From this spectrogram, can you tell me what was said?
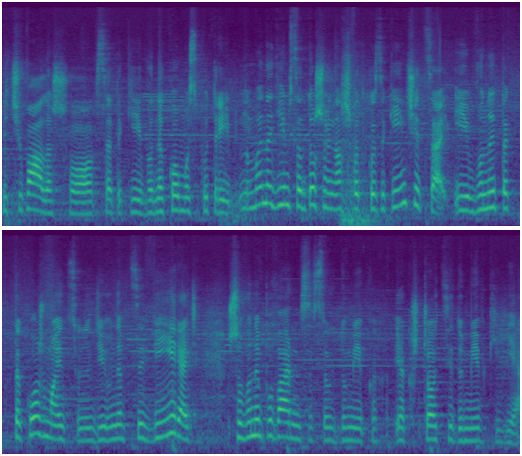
відчували, що все-таки вони комусь потрібні. Ну, Ми надіємося на те, що війна швидко закінчиться, і вони так також мають цю надію. Вони в це вірять, що вони повернуться в своїх домівках, якщо ці домівки є.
